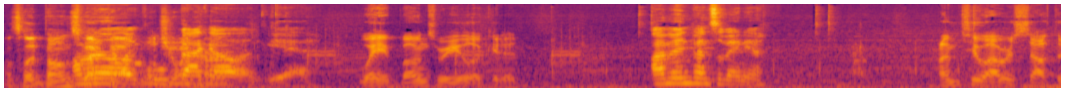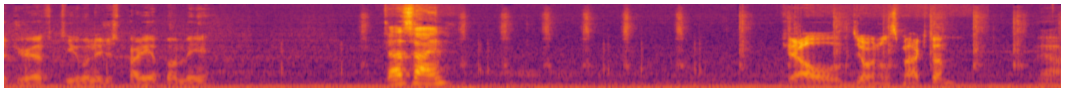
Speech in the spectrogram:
Let's let Bones I'm back gonna out like and we'll move join back her. out. Yeah. Wait, Bones, where are you located? I'm in Pennsylvania. I'm two hours south of Drift. Do you want to just party up on me? That's fine. Okay, I'll join on SmackDown. Yeah.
